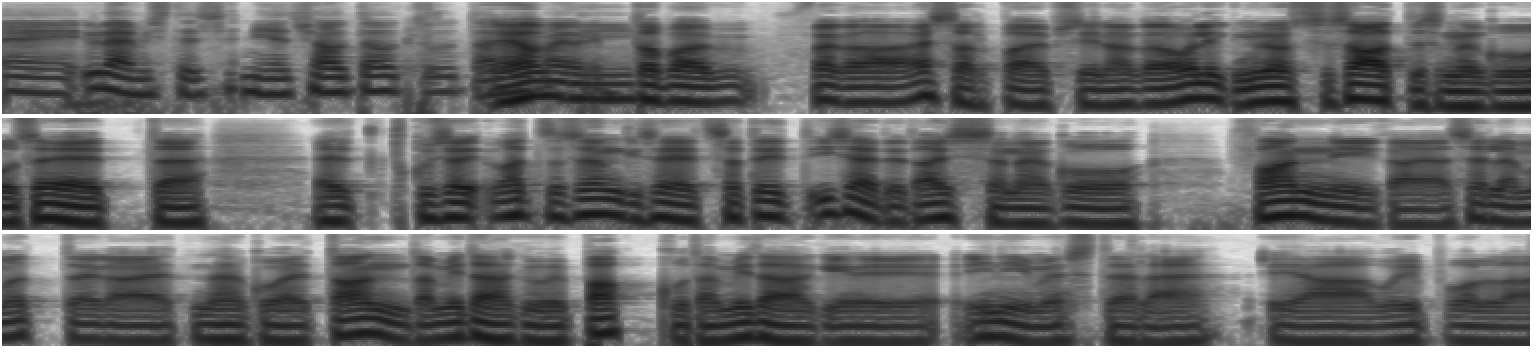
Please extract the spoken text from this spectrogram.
eh, Ülemistes, nii et shout out to Tanel ja, Pajuri. ta paneb väga ässalt paneb siin, aga oligi minu arust see saates nagu see, et, et kui sa, vaata, see ongi see, et sa teed, ise teed asja nagu fun'iga ja selle mõttega, et nagu, et anda midagi või pakkuda midagi inimestele ja võib-olla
